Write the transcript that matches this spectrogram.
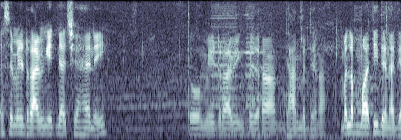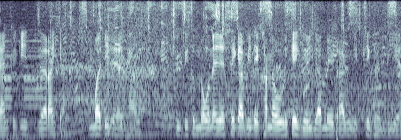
ऐसे मेरी ड्राइविंग इतने अच्छे हैं नहीं। तो मेरी ड्राइविंग पे ज़रा ध्यान मत देना। मतलब मत ही देना ध्यान, क्योंकि ज़रा क्या, मत ही देना ध्यान, क्योंकि तुम लोगों ने जैसे कि अभी देखा, मैं उड़ के गिर गया, मेरी ड्राइविंग इतनी गंदी है।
